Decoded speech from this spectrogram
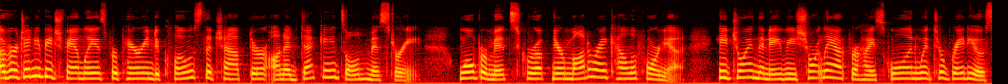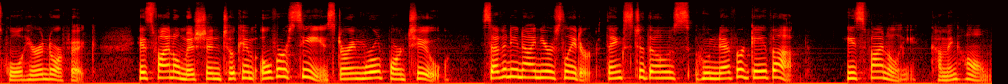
A Virginia Beach family is preparing to close the chapter on a decades-old mystery. Wilbur Mitts grew up near Monterey, California. He joined the Navy shortly after high school and went to radio school here in Norfolk. His final mission took him overseas during World War II. 79 years later, thanks to those who never gave up, he's finally coming home.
